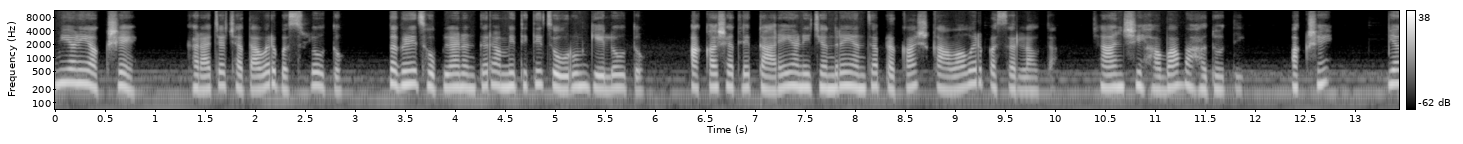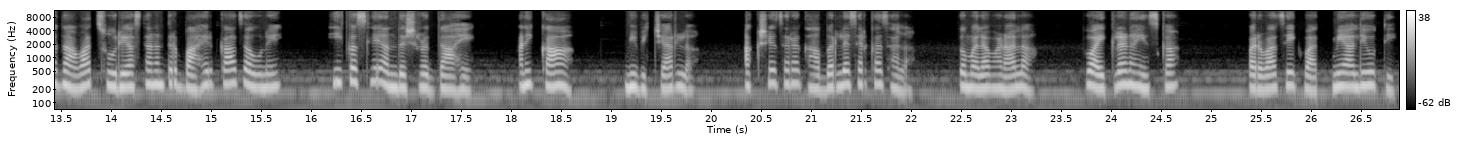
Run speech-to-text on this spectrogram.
मी आणि अक्षय घराच्या छतावर बसलो होतो. सगळे झोपल्यानंतर आम्ही तिथे चोरून गेलो होतो. आकाशातले तारे आणि चंद्र यांचा प्रकाश गावावर पसरला होता. छानशी हवा वाहत होती. अक्षय या गावात सूर्यास्तानंतर बाहेर का जाऊ नये? ही कसली अंधश्रद्धा आहे आणि का? मी विचारलं. अक्षय जरा घाबरल्यासारखा झाला. तो मला म्हणाला तू ऐकलं नाहीस का? परवाच एक बातमी आली होती.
